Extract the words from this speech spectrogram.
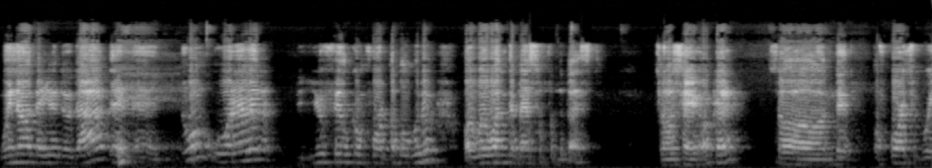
We know that you do that, and do whatever you feel comfortable with it. But we want the best of the best. So I say, okay. So the, of course, we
